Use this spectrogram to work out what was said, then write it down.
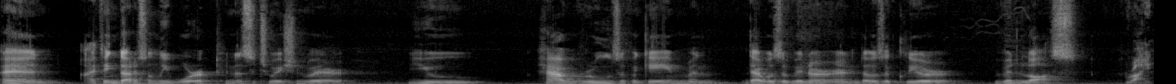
and I think that has only worked in a situation where you have rules of a game and that was a winner and there was a clear win loss. Right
